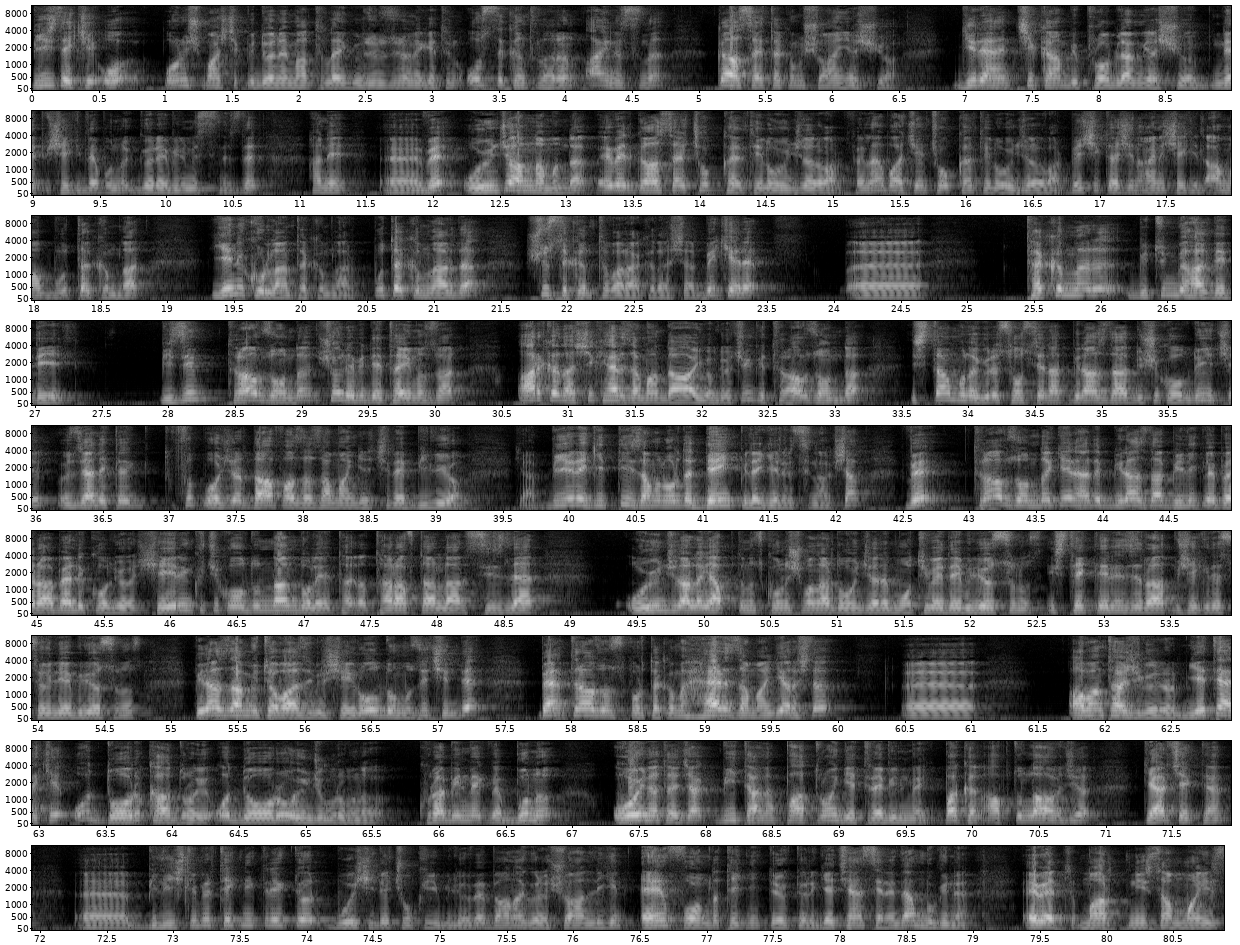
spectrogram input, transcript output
bizdeki o 13 maçlık bir dönemi hatırlayın gözünüzün önüne getirin. O sıkıntıların aynısını Galatasaray takımı şu an yaşıyor. Giren çıkan bir problem yaşıyor. Net bir şekilde bunu görebilmişsinizdir. Hani e, ve oyuncu anlamında evet Galatasaray çok kaliteli oyuncuları var. Fenerbahçe'nin çok kaliteli oyuncuları var. Beşiktaş'ın aynı şekilde ama bu takımlar yeni kurulan takımlar. Bu takımlarda şu sıkıntı var arkadaşlar. Bir kere e, takımları bütün bir halde değil. Bizim Trabzon'da şöyle bir detayımız var. Arkadaşlık her zaman daha iyi oluyor. Çünkü Trabzon'da İstanbul'a göre sosyal hayat biraz daha düşük olduğu için özellikle futbolcular daha fazla zaman geçirebiliyor. Ya bir yere gittiği zaman orada denk bile gelirsin akşam ve Trabzon'da genelde biraz daha birlik ve beraberlik oluyor. Şehrin küçük olduğundan dolayı taraftarlar, sizler oyuncularla yaptığınız konuşmalarda oyuncuları motive edebiliyorsunuz. İsteklerinizi rahat bir şekilde söyleyebiliyorsunuz. Biraz daha mütevazi bir şehir olduğumuz için de ben Trabzonspor takımı her zaman yarışta e, avantajlı görüyorum. Yeter ki o doğru kadroyu, o doğru oyuncu grubunu kurabilmek ve bunu oynatacak bir tane patron getirebilmek. Bakın Abdullah Avcı gerçekten e, bilinçli bir teknik direktör. Bu işi de çok iyi biliyor ve bana göre şu an ligin en formda teknik direktörü. Geçen seneden bugüne. Evet Mart, Nisan, Mayıs,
